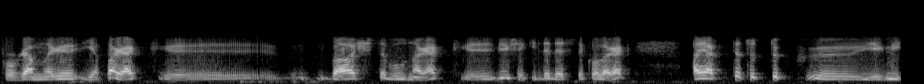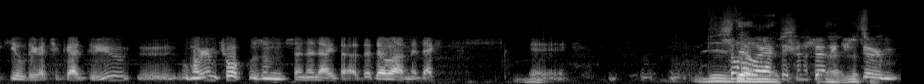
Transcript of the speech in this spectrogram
programları yaparak, e, bağışta bulunarak, e, bir şekilde destek olarak ayakta tuttuk e, 22 yıldır Açık Radyo'yu. E, umarım çok uzun seneler daha da devam eder. E, Biz son olarak da şunu söylemek evet, istiyorum.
